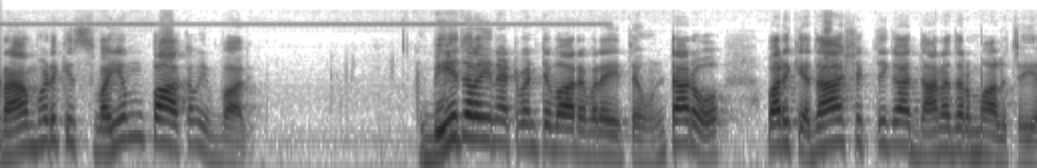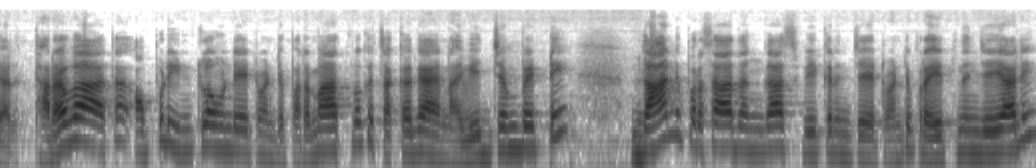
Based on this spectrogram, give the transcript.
బ్రాహ్మడికి స్వయం పాకం ఇవ్వాలి. బీదలైనటువంటి వారు ఎవరైతే ఉంటారో వారికి యథాశక్తిగా దాన ధర్మాలు చేయాలి. తర్వాత అప్పుడు ఇంట్లో ఉండేటువంటి పరమాత్మకు చక్కగా నైవేద్యం పెట్టి దాన్ని ప్రసాదంగా స్వీకరించేటువంటి ప్రయత్నం చేయాలి.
